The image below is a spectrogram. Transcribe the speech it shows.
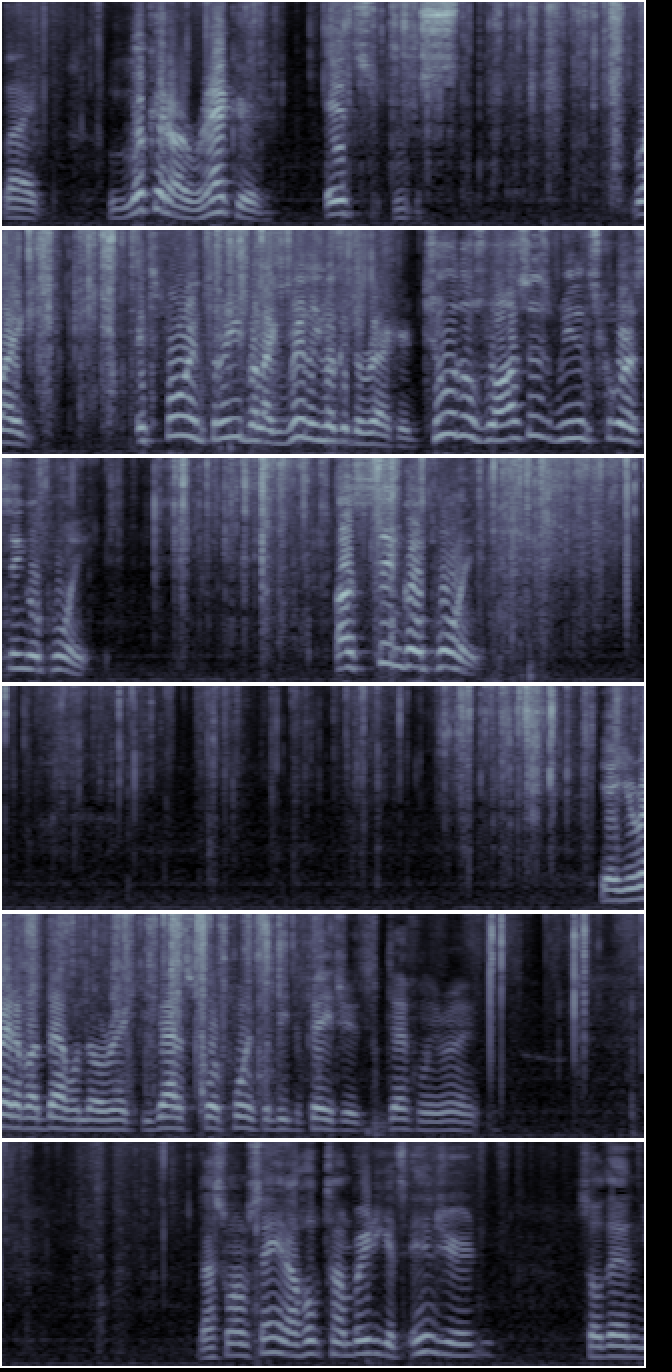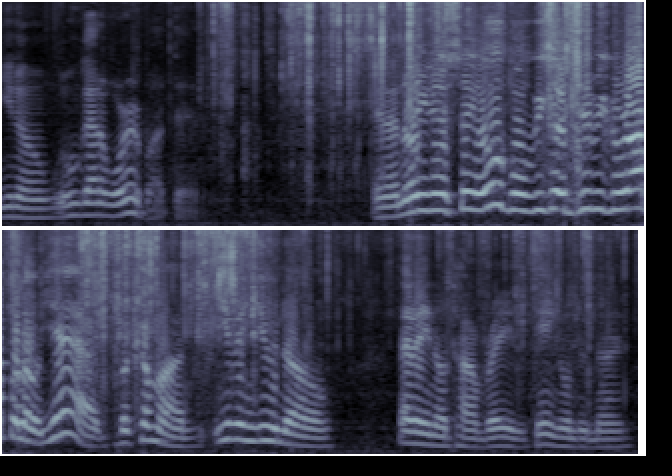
Like, look at our record. It's like it's 4 and 3, but like really look at the record. Two of those losses, we didn't score a single point. A single point. Yeah, you're right about that one, though, Rick. You got to score points to beat the Patriots. Definitely right. That's what I'm saying. I hope Tom Brady gets injured, so then you know we don't got to worry about that. And I know you're gonna say, "Oh, but we got Jimmy Garoppolo." Yeah, but come on, even you know that ain't no Tom Brady. He ain't gonna do nothing.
